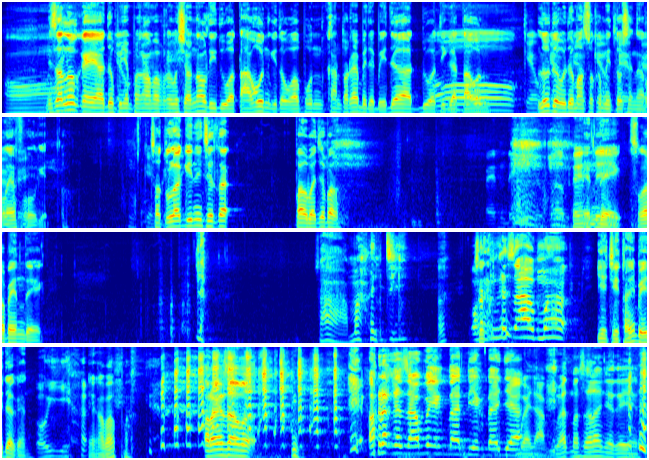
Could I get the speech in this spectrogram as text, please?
Oh. Misal lu kayak udah punya pengalaman profesional di 2 tahun gitu Walaupun kantornya beda-beda 2-3 Oh, tahun oke, Lu udah udah oke, masuk oke, ke mid to oke, senior oke, level oke. gitu Oke, Satu lagi nih cerita Pal baca pal pendek gitu. Pendek Soalnya pendek Sama anjing. Orangnya sama. Ya ceritanya beda kan Oh iya. Ya gak apa-apa Orang yang sama. Orangnya sama yang tadi yang nanya. Banyak banget masalahnya kayaknya.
